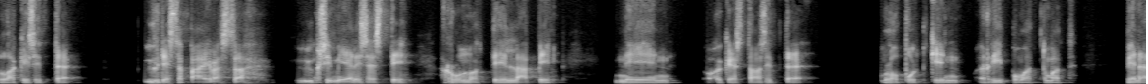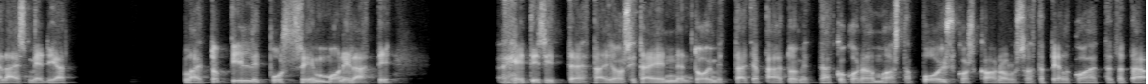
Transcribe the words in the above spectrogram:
laki sitten yhdessä päivässä yksimielisesti runnottiin läpi, niin oikeastaan sitten loputkin riippumattomat venäläismediat laittoi pillit pussiin. Moni lähti heti sitten tai jo sitä ennen toimittajat ja päätoimittajat kokonaan maasta pois, koska on ollut sellaista pelkoa, että tätä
